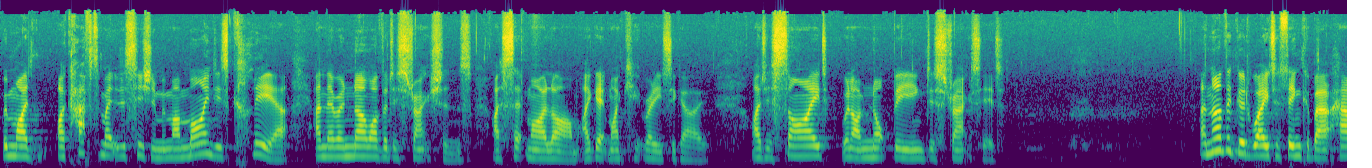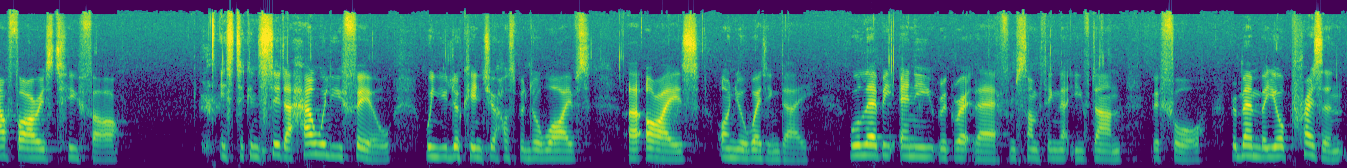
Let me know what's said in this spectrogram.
When my, I have to make the decision when my mind is clear and there are no other distractions. I set my alarm. I get my kit ready to go. I decide when I'm not being distracted. Another good way to think about how far is too far is to consider how will you feel when you look into your husband or wife's uh, eyes on your wedding day. Will there be any regret there from something that you've done before? Remember, your present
